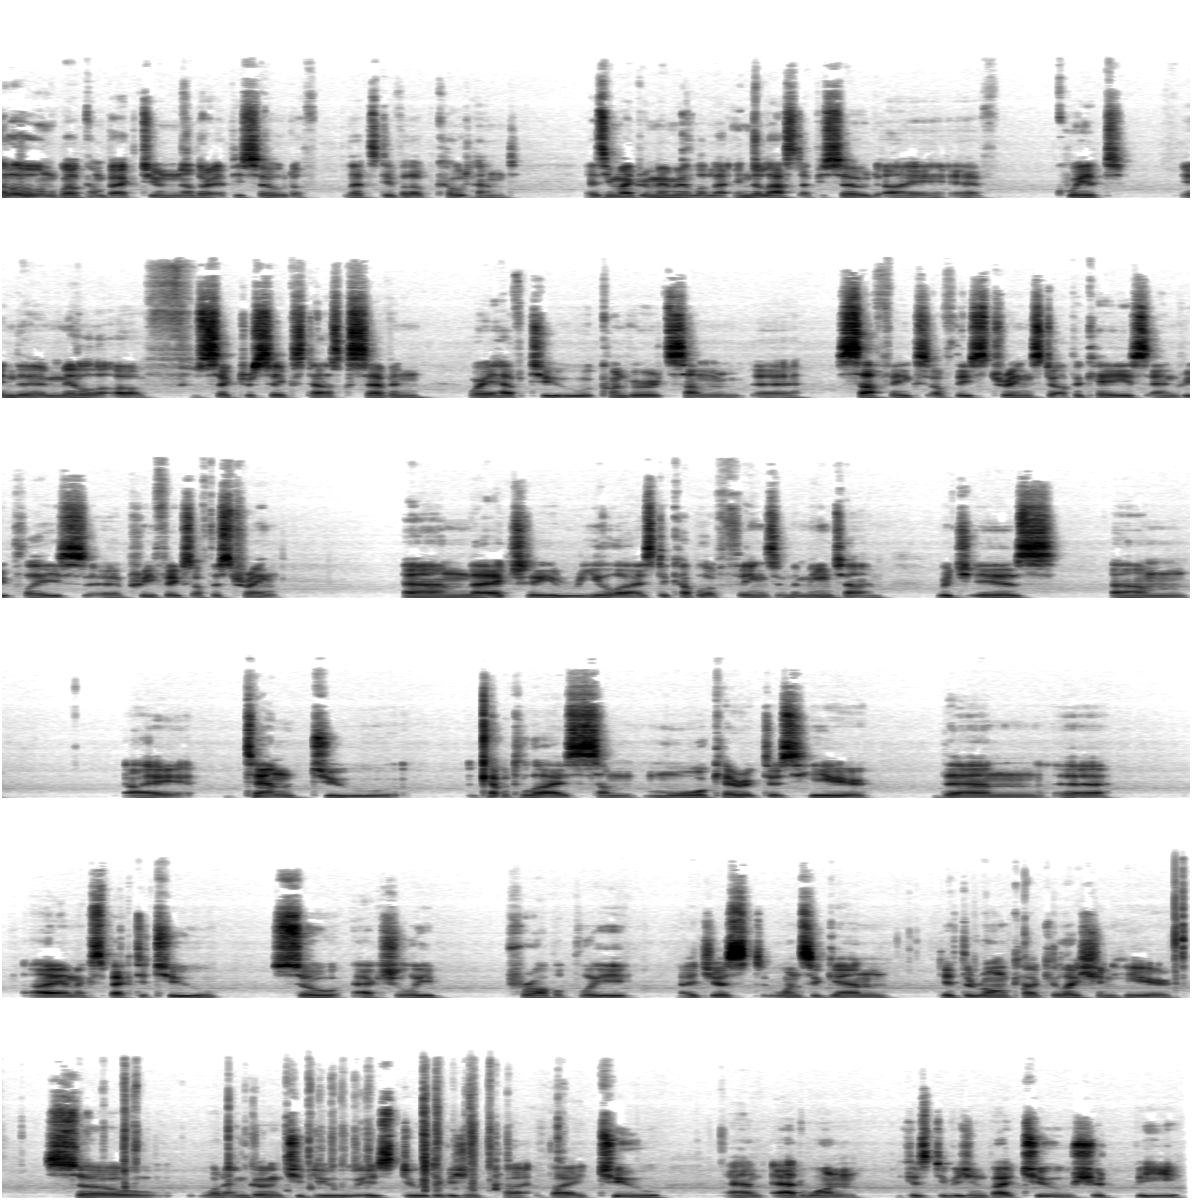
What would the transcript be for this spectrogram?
Hello and welcome back to another episode of Let's Develop Code Hunt. As you might remember in the last episode, I have quit in the middle of Sector 6 Task 7, where I have to convert some uh, suffix of these strings to uppercase and replace a prefix of the string. And I actually realized a couple of things in the meantime, which is um, I tend to capitalize some more characters here than uh, I am expected to. So actually, probably I just once again did the wrong calculation here. So what I'm going to do is do a division by, by 2 and add 1 because division by 2 should be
